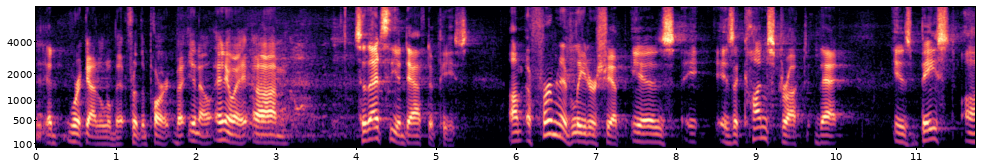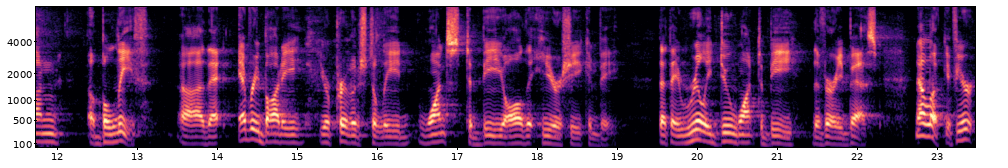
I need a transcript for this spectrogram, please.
it worked out a little bit for the part, but you know, anyway. Um, so that's the adaptive piece. Um, affirmative leadership is, is a construct that is based on a belief uh, that everybody you're privileged to lead wants to be all that he or she can be, that they really do want to be the very best. Now, look, if you're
